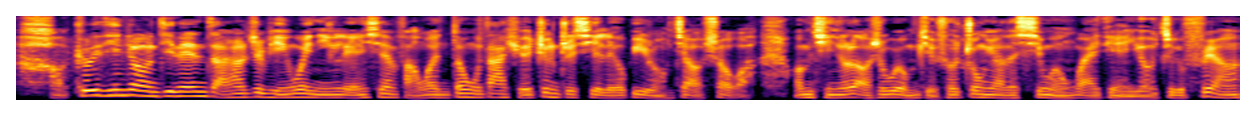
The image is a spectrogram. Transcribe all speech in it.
好，各位听众，今天早上志平为您连线访问东吴大学政治系刘碧荣教授啊，我们请刘老师为我们解说重要的新闻外电，有这个非常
